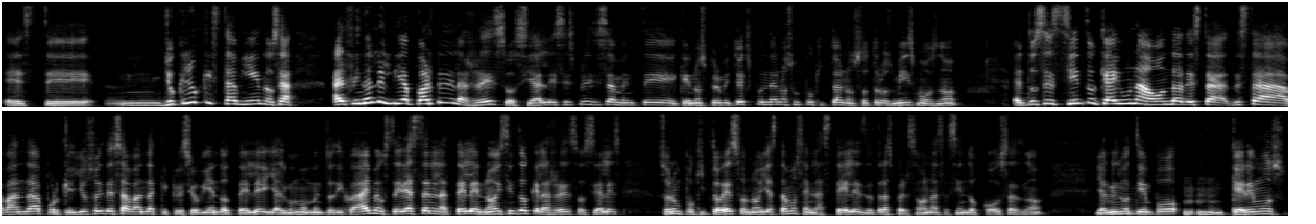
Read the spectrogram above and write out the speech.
Este, mm, yo creo que está bien, o sea, al final del día, parte de las redes sociales es precisamente que nos permitió exponernos un poquito a nosotros mismos, ¿no? Entonces siento que hay una onda de esta, de esta banda, porque yo soy de esa banda que creció viendo tele y algún momento dijo, ay, me gustaría estar en la tele, ¿no? Y siento que las redes sociales son un poquito eso, ¿no? Ya estamos en las teles de otras personas haciendo cosas, ¿no? Y al mismo tiempo queremos,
